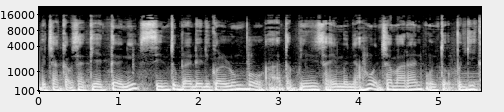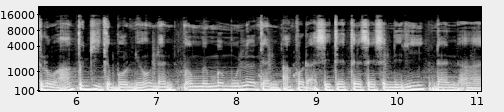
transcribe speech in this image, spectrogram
bercakap pasal teater ni scene tu berada di Kuala Lumpur. Uh, tapi saya menyahut cabaran untuk pergi keluar pergi ke Borneo dan mem- memulakan uh, produksi teater saya sendiri dan uh,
